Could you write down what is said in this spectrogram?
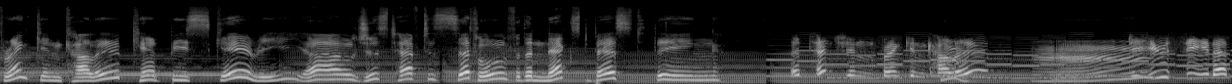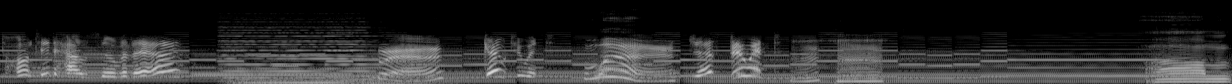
Frankencolip can't be scary, I'll just have to settle for the next best thing. Attention, Frankencolip. Do Mm. you see that haunted house over there? Where? Go to it. Where? Just do it. Mhm. Um,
